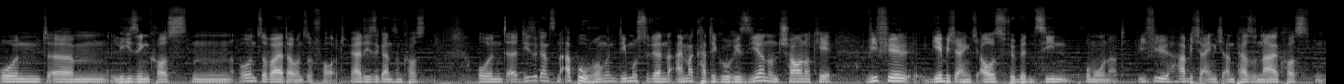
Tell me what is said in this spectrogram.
und ähm, Leasingkosten und so weiter und so fort. Ja, diese ganzen Kosten. Und äh, diese ganzen Abbuchungen, die musst du dann einmal kategorisieren und schauen, okay, wie viel gebe ich eigentlich aus für Benzin pro Monat? Wie viel habe ich eigentlich an Personalkosten?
